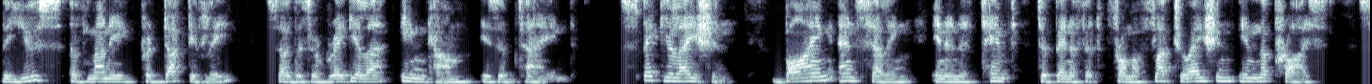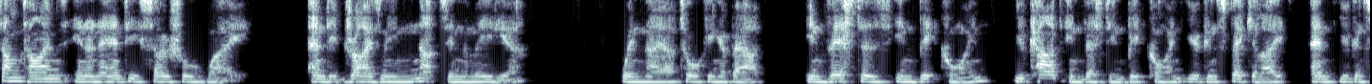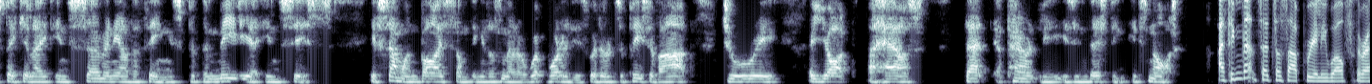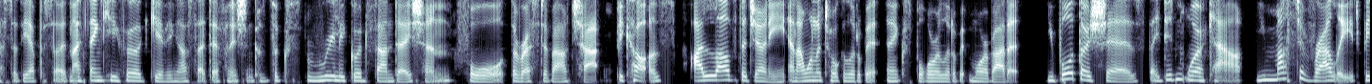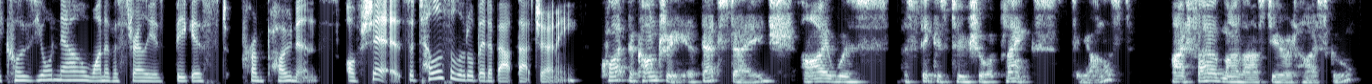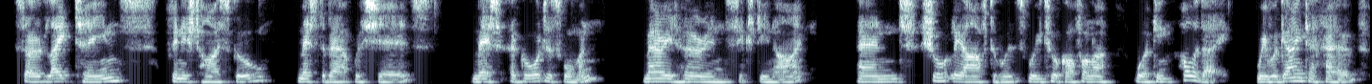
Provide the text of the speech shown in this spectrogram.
the use of money productively so that a regular income is obtained. Speculation, buying and selling in an attempt to benefit from a fluctuation in the price, sometimes in an antisocial way. And it drives me nuts in the media when they are talking about investors in Bitcoin. You can't invest in Bitcoin. You can speculate and you can speculate in so many other things, but the media insists if someone buys something, it doesn't matter what, it is, whether it's a piece of art, jewelry, a yacht, a house, that apparently is investing. It's not. I think that sets us up really well for the rest of the episode. And I thank you for giving us that definition because it's a really good foundation for the rest of our chat. Because I love the journey and I want to talk a little bit and explore a little bit more about it. You bought those shares, they didn't work out. You must have rallied because you're now one of Australia's biggest proponents of shares. So tell us a little bit about that journey. Quite the contrary. At that stage, I was as thick as two short planks, to be honest. I failed my last year at high school. So late teens, finished high school, messed about with shares, met a gorgeous woman, married her in 69, and shortly afterwards we took off on a working holiday. We were going to have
